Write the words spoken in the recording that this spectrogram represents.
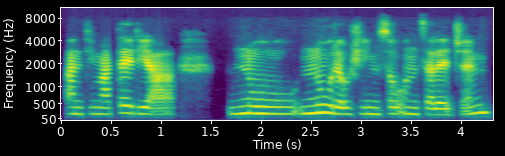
antimateria nu, nu reușim să o înțelegem.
